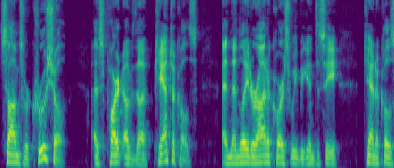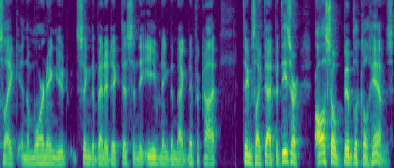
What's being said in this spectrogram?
Psalms were crucial as part of the canticles and then later on, of course, we begin to see canticles like in the morning, you'd sing the Benedictus, in the evening, the Magnificat, things like that. But these are also biblical hymns,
